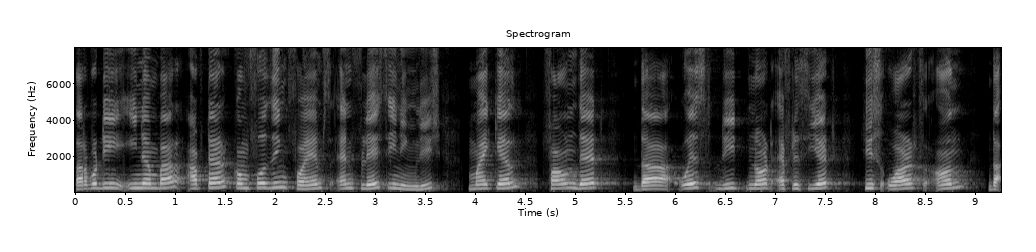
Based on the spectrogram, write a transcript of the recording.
তারপর E number after composing poems and plays in English, Michael found that the West did not appreciate his works. On the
